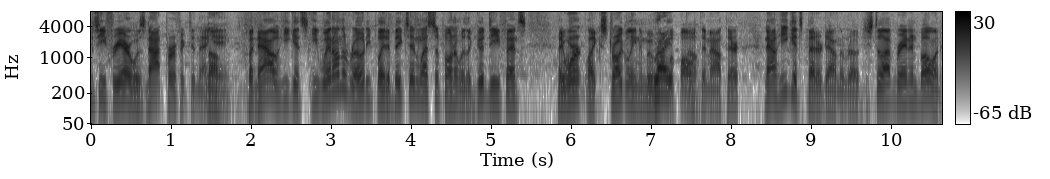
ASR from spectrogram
Petit-Frere was not perfect in that No. game, but now he gets he went on the road. He played a Big Ten West opponent with a good defense. They weren't like struggling to move Right. the football with them out there. Now he gets better down the road. You still have Branden Bowen.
